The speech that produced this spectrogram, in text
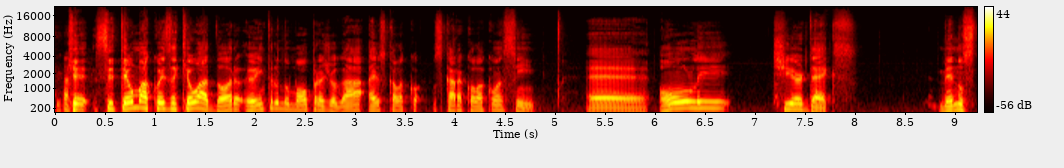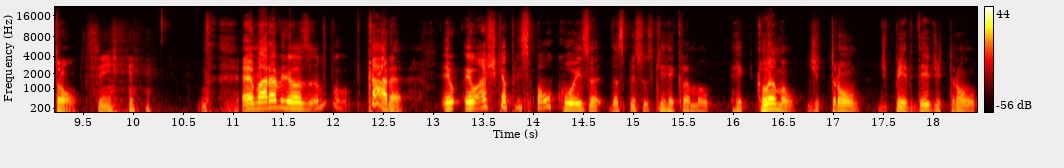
Porque se tem uma coisa que eu adoro, eu entro no mall para jogar, aí os, os caras colocam assim: é, Only Tier Decks. Menos Tron. Sim. É maravilhoso. Cara, eu, eu acho que a principal coisa das pessoas que reclamam, reclamam de Tron, de perder de Tron,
